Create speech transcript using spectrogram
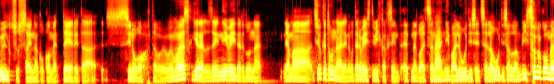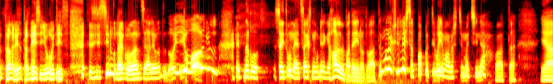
üldsus sai nagu kommenteerida sinu kohta või, või ma ei oska kirjeldada, see oli nii veider tunne ja ma, sihuke tunne oli nagu terve Eesti vihkaks sind, et nagu, et sa näed nii palju uudiseid, selle uudise all on viissada kommentaari, et on esiuudis. ja siis sinu nägu on seal ja mõtled, oi jumal küll, et nagu sa ei tunne, et sa oleks nagu midagi halba teinud, vaata, ma oleksin lihtsalt pakuti võimalust ja ma ütlesin jah, vaata. ja,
